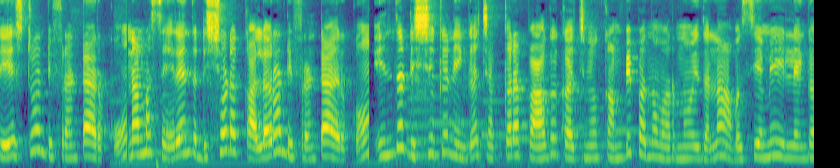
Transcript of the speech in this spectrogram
டேஸ்டும் டிஃப்ரெண்டா இருக்கும். நம்ம வேறு இந்த டிஷ்ஷோட கலரும் டிஃப்ரெண்ட்டாக இருக்கும். இந்த டிஷ்ஷுக்கு நீங்கள் சக்கரை பாகு காய்ச்சுங்க கம்பி பதம் வரணும் இதெல்லாம் அவசியமே இல்லைங்க.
